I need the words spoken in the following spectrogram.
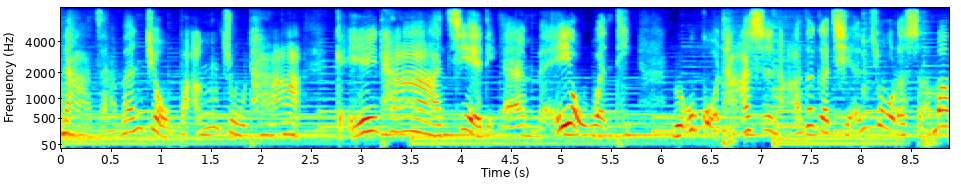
呐，咱们就帮助他，给他借点没有问题。如果他是拿这个钱做了什么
